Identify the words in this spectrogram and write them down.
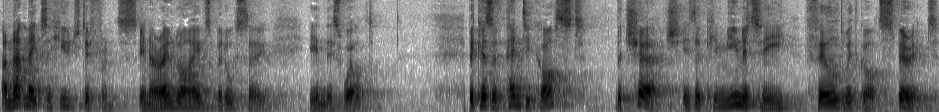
And that makes a huge difference in our own lives, but also in this world. Because of Pentecost, the church is a community filled with God's Spirit.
